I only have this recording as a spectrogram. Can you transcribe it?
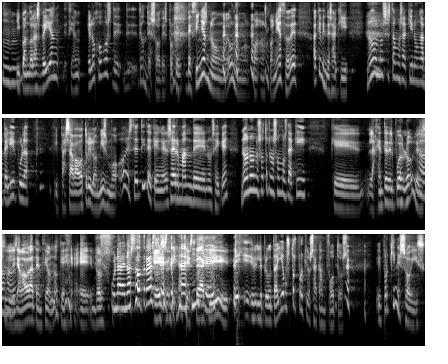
uh -huh. y cuando las veían decían, el ojo vos de, de, de onde sodes? Porque veciñas non, eu non os coñezo, de, a que vindes aquí? No, nos estamos aquí nunha película. E pasaba outro e lo mismo, oh, este ti de quen? Eres a irmán de non sei que? No, no, nosotros non somos de aquí. Que la gente del pueblo les, les llamaba la atención, ¿no? Que eh, dos, Una de nosotras que eso, esté ahí. que esté que- aquí. Eh, eh, le preguntaba, ¿y a vosotros por qué os sacan fotos? ¿Y por quiénes sois?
